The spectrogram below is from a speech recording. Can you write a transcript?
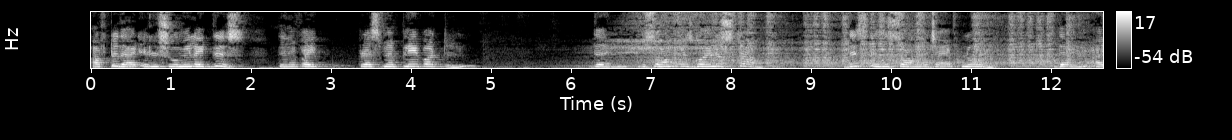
after that it will show me like this. Then if i press my play button then the song is going to start. This is a song which i uploaded then I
